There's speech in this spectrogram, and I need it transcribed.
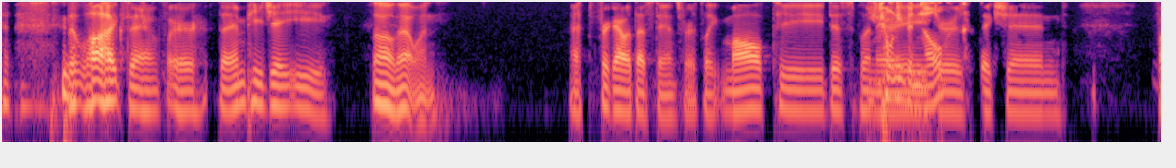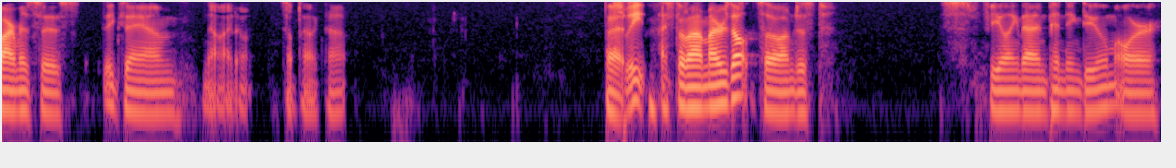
the law exam for the MPJE. Oh, that one. I forgot what that stands for. It's like multidisciplinary know? jurisdiction pharmacist exam. No, I don't. Something like that. But Sweet. I still don't have my result, so I'm just feeling that impending doom or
